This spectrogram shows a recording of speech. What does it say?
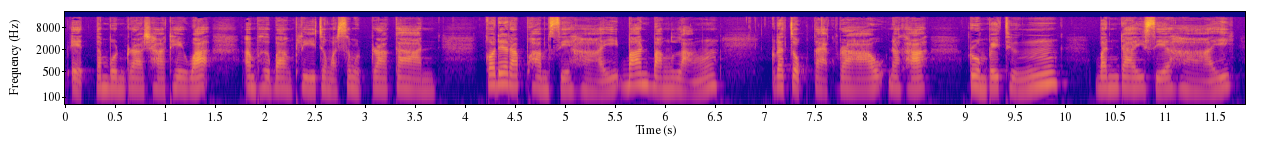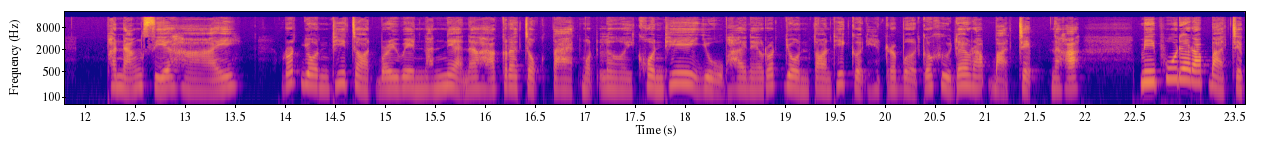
21 ตำบลราชาเทวะ อำเภอบางพลี จังหวัดสมุทรปราการ ก็ได้รับความเสียหายบ้านบางหลัง กระจกแตกร้าวนะคะ รวมไปถึงบันไดเสียหาย ผนังเสียหาย รถยนต์ที่จอดบริเวณนั้นเนี่ยนะคะ กระจกแตกหมดเลย คนที่อยู่ภายในรถยนต์ตอนที่เกิดเหตุระเบิดก็คือได้รับบาดเจ็บนะคะ มีผู้ได้รับบาดเจ็บ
